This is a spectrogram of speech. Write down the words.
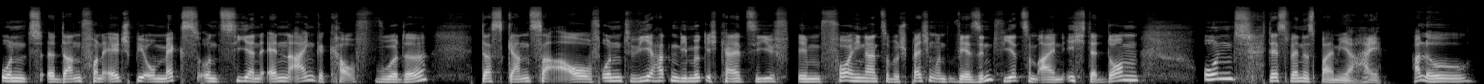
und äh, dann von HBO Max und CNN eingekauft wurde, das Ganze auf. Und wir hatten die Möglichkeit, sie im Vorhinein zu besprechen. Und wer sind wir? Zum einen ich, der Dom, und der Sven ist bei mir. Hi. Hallo.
